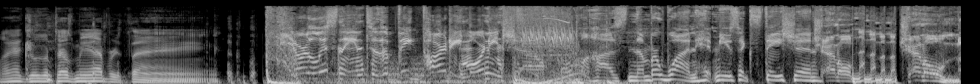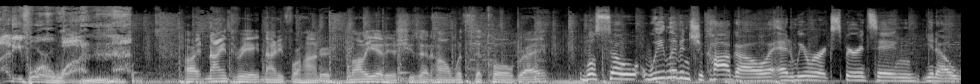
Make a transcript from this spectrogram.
I got Google tells me everything. You're listening to the Big Party Morning Show. Omaha's number one hit music station. Channel Channel 94.1. All right, 938-9400. Molly, it is. She's at home with the cold, right? Well, so we live in Chicago, and we were experiencing, you know,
